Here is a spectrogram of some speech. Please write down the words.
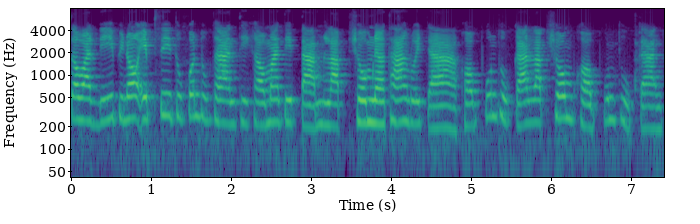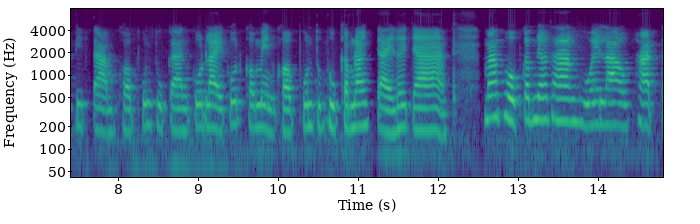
สวัสดีพี่น้อง FC ทุกคนทุกท่านที่เขามาติดตามรับชมแนวทางด้วยจ้า ขอบคุณทุกการรับชม ขอบคุณทุกการติดตาม ขอบคุณทุกการกดไลค์กดคอมเมนต์ขอบคุณทุกๆกำลังใจเลยจ้า มาพบกับแนวทางหวยลาวพัฒ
